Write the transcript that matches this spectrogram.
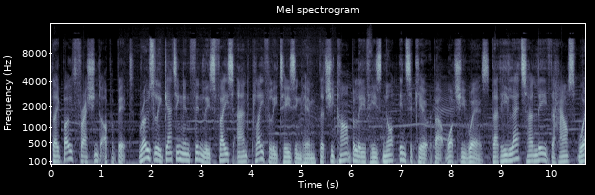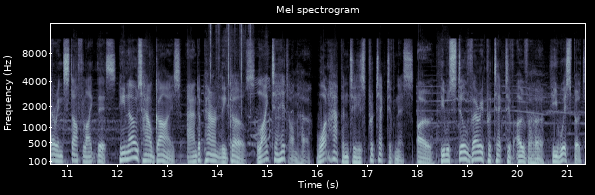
They both freshened up a bit. Rosalie getting in Finley's face and playfully teasing him that she can't believe he's not insecure about what she wears, that he lets her leave the house wearing stuff like this. He knows how guys, and apparently girls, like to hit on her. What happened to his protectiveness? Oh, he was still very protective over her, he whispered,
